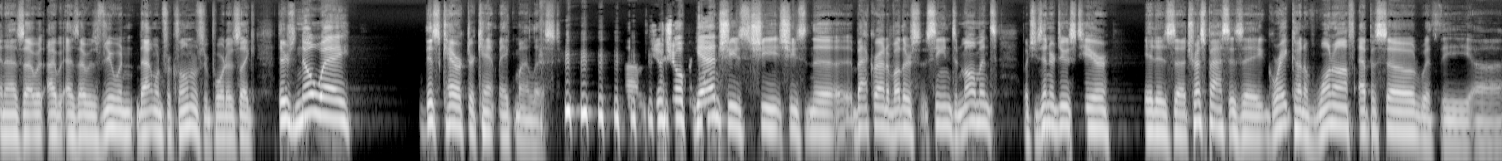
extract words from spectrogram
And as I was, I, as I was viewing that one for Clone Wars Report, I was like, "There's no way." This character can't make my list um, she'll show up again. She's she she's in the background of other scenes and moments, but she's introduced here. It is uh, trespass is a great kind of one off episode with the uh,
